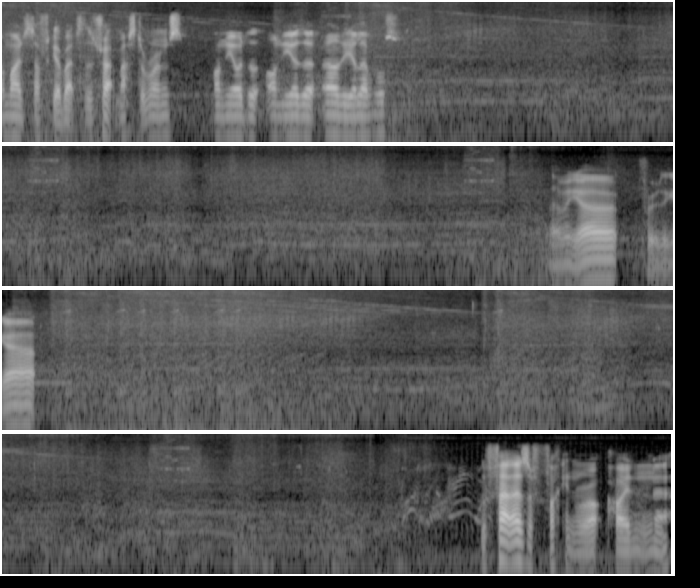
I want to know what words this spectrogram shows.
I might just have to go back to the Trackmaster runs on the other on the other earlier levels. There we go, through the gap. The fact there's a fucking rock hiding there.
